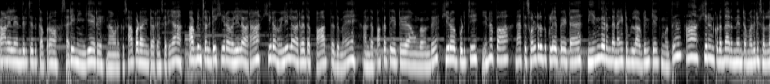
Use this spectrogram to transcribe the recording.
காலையில் எந்திரிச்சதுக்கு அப்புறம் சரி நீ இங்கே இரு. நான் உனக்கு சாப்பாடு வாங்கிட்டு வரேன் சரியா? அப்படின்னு சொல்லிட்டு ஹீரோ வெளியில் வரான். ஹீரோ வெளியில் வர்றதை பார்த்ததுமே அந்த பக்கத்து வீட்டு அவங்க வந்து ஹீரோவை பிடிச்சி என்னப்பா நேற்று சொல்கிறதுக்குள்ளே போயிட்டேன் நீ எங்கே இருந்த நைட்டு ஃபுல்லாக அப்படின்னு கேட்கும்போது ஆ ஹீரோயின் கூட தான் இருந்தேன்ற மாதிரி சொல்ல.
